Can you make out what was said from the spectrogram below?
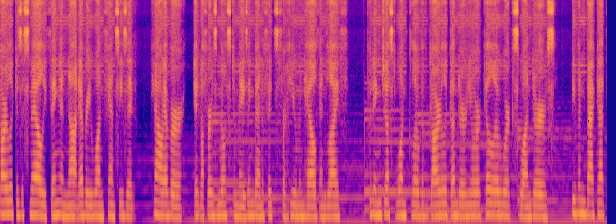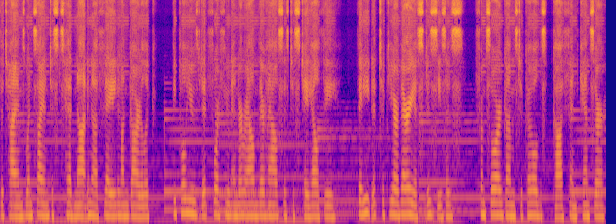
Garlic is a smelly thing and not everyone fancies it. However, it offers most amazing benefits for human health and life. Putting just one clove of garlic under your pillow works wonders. Even back at the times when scientists had not enough data on garlic, people used it for food and around their houses to stay healthy. They eat it to cure various diseases, from sore gums to colds, cough and cancer.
